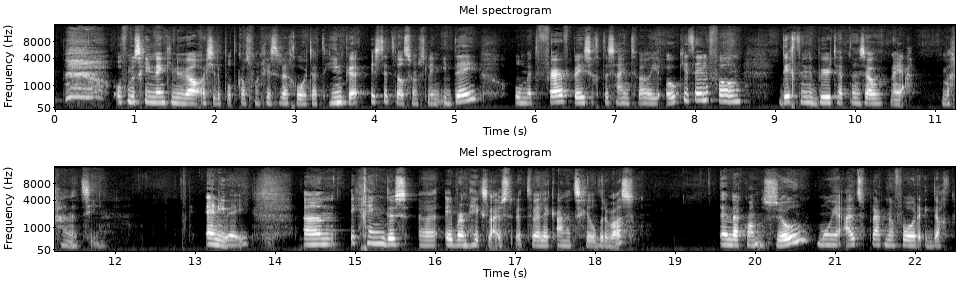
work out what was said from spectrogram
of misschien denk je nu wel, als je de podcast van gisteren gehoord hebt, Hinke, is dit wel zo'n slim idee om met verf bezig te zijn terwijl je ook je telefoon dicht in de buurt hebt en zo? Nou ja, we gaan het zien. Anyway, um, ik ging dus uh, Abraham Hicks luisteren terwijl ik aan het schilderen was. En daar kwam zo'n mooie uitspraak naar voren. Ik dacht,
